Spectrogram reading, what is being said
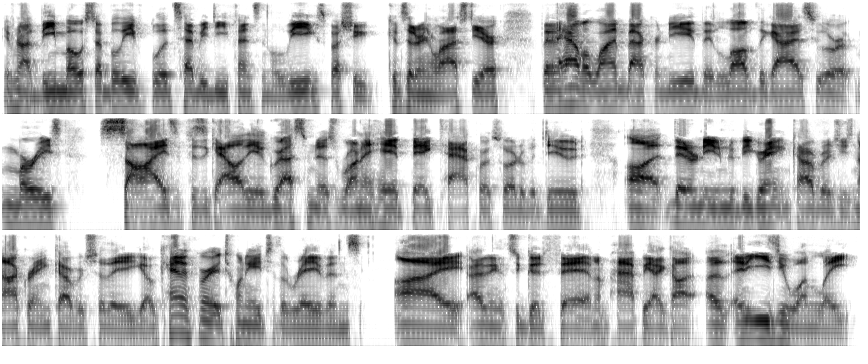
if not the most, I believe, blitz heavy defense in the league, especially considering last year. But they have a linebacker need. They love the guys who are Murray's size, physicality, aggressiveness, run a hit, big tackler sort of a dude. Uh, they don't need him to be great in coverage. He's not great in coverage, so there you go. Kenneth Murray at 28 to the Ravens. I I think it's a good fit, and I'm happy I got a, an easy one late.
